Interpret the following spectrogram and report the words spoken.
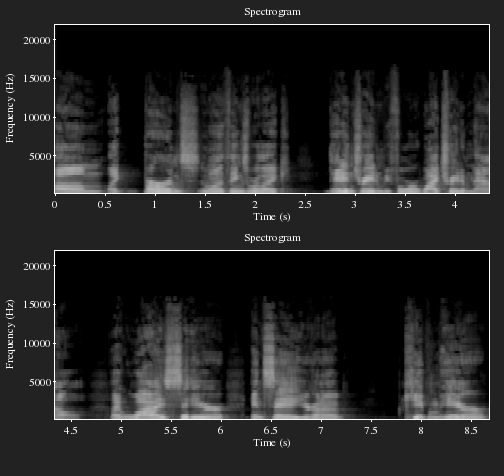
Um, like Burns, one of the things where like they didn't trade him before. Why trade him now? Like, why sit here and say you're going to keep him here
